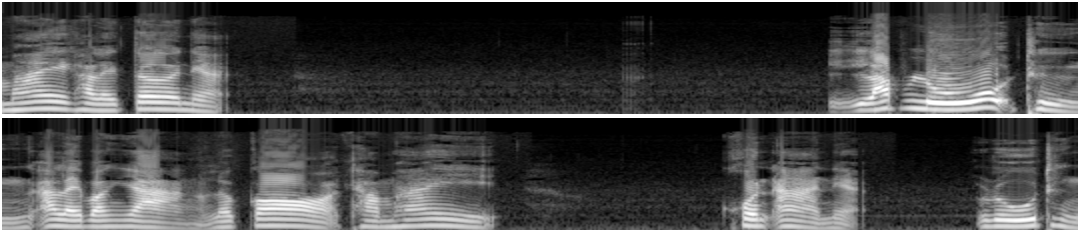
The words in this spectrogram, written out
ำให้ character เนี่ย รับรู้ถึงอะไรบางอย่าง แล้วก็ทำให้คนอ่านเนี่ย รู้ถึง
